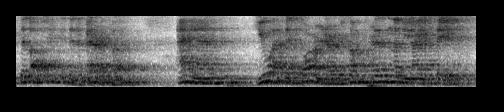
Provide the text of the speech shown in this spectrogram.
if the law changes in America, and you as a foreigner become president of the United States,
